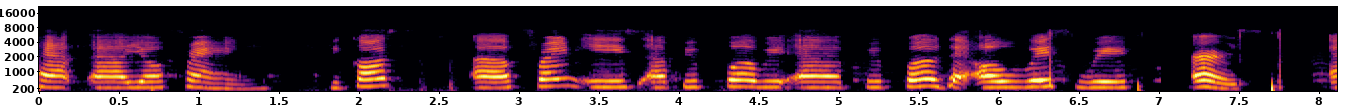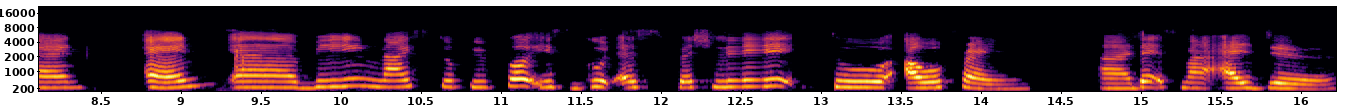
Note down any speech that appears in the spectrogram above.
help uh, your friend because uh, friend is a people with uh, people that always with us and and uh, being nice to people is good especially to our friends uh, that's my idea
